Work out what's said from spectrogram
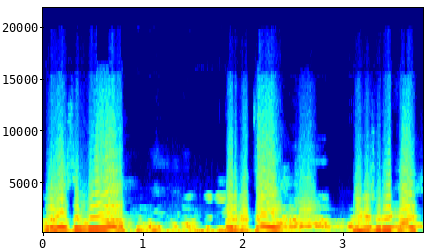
এ হাসান ভাইয়া পারবি তো? দেখে শুনে খাস।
